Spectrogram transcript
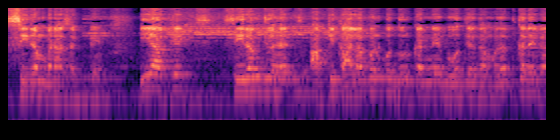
सीरम बना सकते हैं। ये आपके सीरम जो है, आपके कालापन को दूर करने में बहुत ज़्यादा मदद करेगा,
